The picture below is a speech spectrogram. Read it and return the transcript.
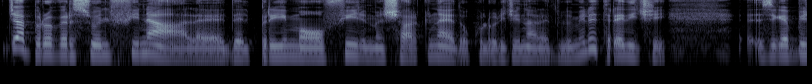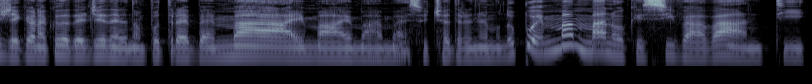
Già però verso il finale del primo film Sharknado, quello originale del 2013, eh, si capisce che una cosa del genere non potrebbe mai, mai, mai, mai succedere nel mondo. Poi man mano che si va avanti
